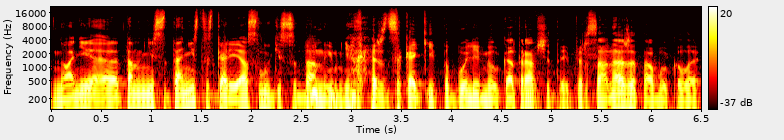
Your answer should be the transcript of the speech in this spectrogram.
Но они э, там не сатанисты, скорее, а слуги сатаны, мне кажется, какие-то более мелкотравчатые персонажи там около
